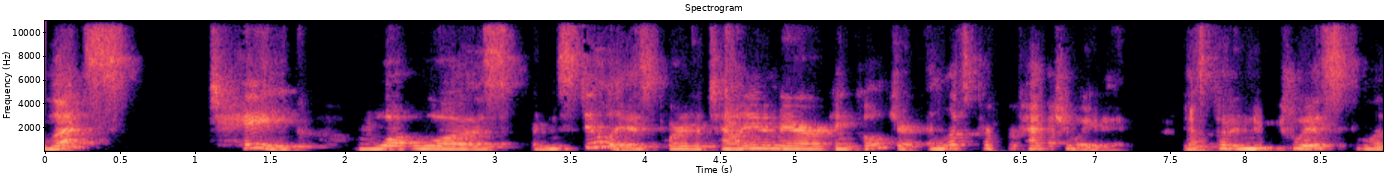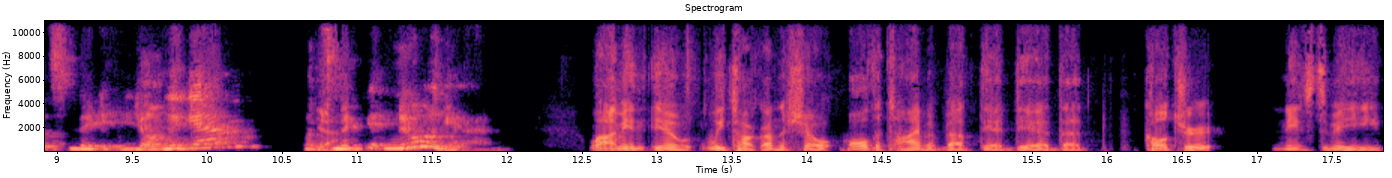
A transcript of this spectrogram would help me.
Let's take what was and still is part of Italian American culture and let's perpetuate it. Let's put a new twist. Let's make it young again. Let's Yeah. make it new again. Well, I mean, you know, we talk on the show all the time about the idea that culture needs to be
